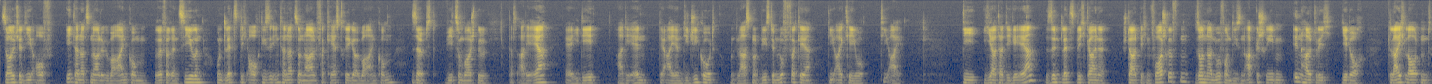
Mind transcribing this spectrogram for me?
solche, die auf internationale Übereinkommen referenzieren und letztlich auch diese internationalen Verkehrsträgerübereinkommen selbst, wie zum Beispiel das ADR, RID, ADN, der IMDG-Code und last not least im Luftverkehr die ICAO TI. Die IATA DGR sind letztlich keine staatlichen Vorschriften, sondern nur von diesen abgeschrieben, inhaltlich jedoch gleichlautend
